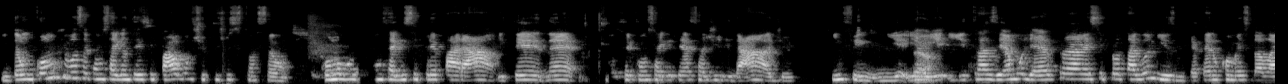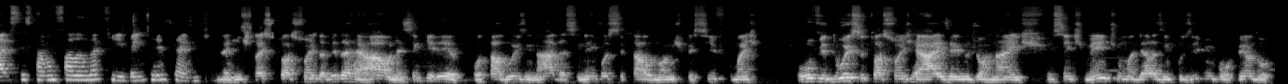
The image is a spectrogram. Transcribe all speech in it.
Então, como que você consegue antecipar alguns tipos de situação? Como você consegue se preparar e ter, né? Você consegue ter essa agilidade enfim, e, e, é. aí, e trazer a mulher para esse protagonismo, que até no começo da live vocês estavam falando aqui, bem interessante. A gente traz situações da vida real, né, sem querer botar luz em nada, assim, nem vou citar o nome específico, mas houve duas situações reais aí nos jornais recentemente, uma delas, inclusive, envolvendo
